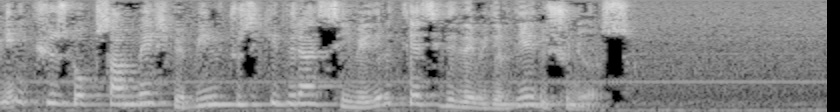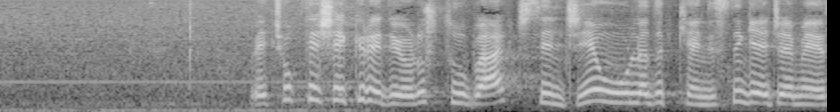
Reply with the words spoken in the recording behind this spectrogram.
1295 ve 1302 direnç seviyeleri test edilebilir diye düşünüyoruz. Ve çok teşekkür ediyoruz Tuğberk Çitilci'ye uğurladık kendisini GCM'ye.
